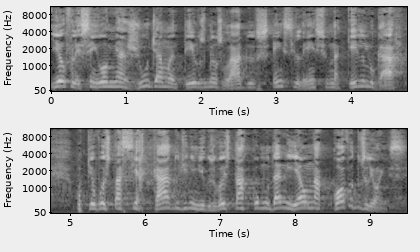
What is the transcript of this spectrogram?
E eu falei, Senhor, me ajude a manter os meus lábios em silêncio naquele lugar, porque eu vou estar cercado de inimigos, eu vou estar como Daniel na cova dos leões.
